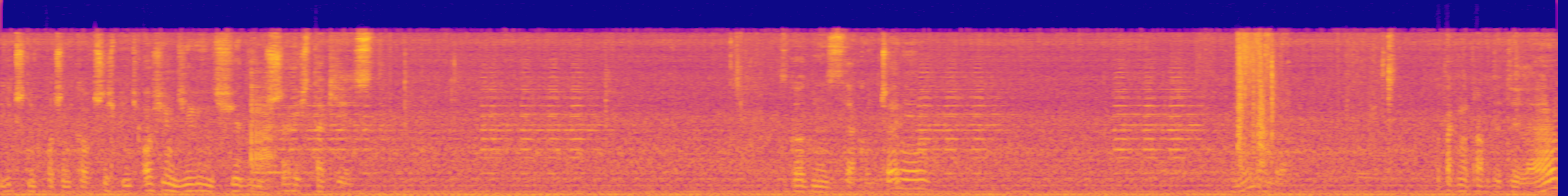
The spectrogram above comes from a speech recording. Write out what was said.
Licznik początkowy 658976 tak jest. Zgodny z zakończeniem. No dobra. To tak naprawdę tyle.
